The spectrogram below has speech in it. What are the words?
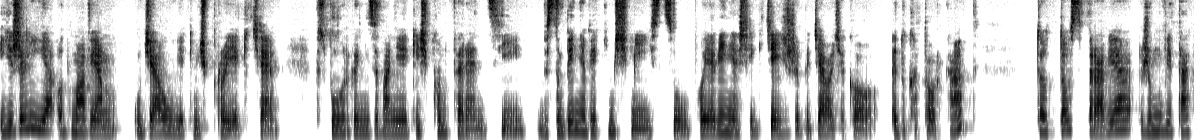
Jeżeli ja odmawiam udziału w jakimś projekcie, współorganizowania jakiejś konferencji, wystąpienia w jakimś miejscu, pojawienia się gdzieś, żeby działać jako edukatorka, to to sprawia, że mówię tak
